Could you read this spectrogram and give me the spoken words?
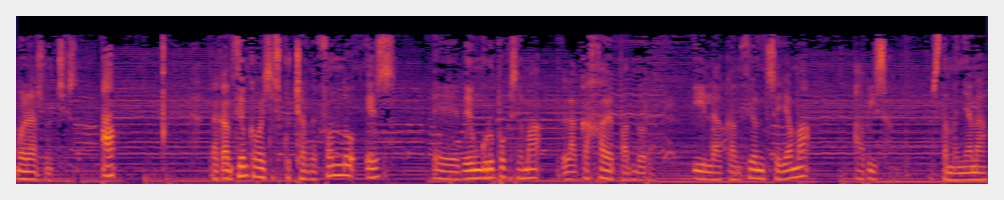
Buenas noches. Ah, la canción que vais a escuchar de fondo es eh, de un grupo que se llama La Caja de Pandora y la canción se llama Avisa. Hasta mañana.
